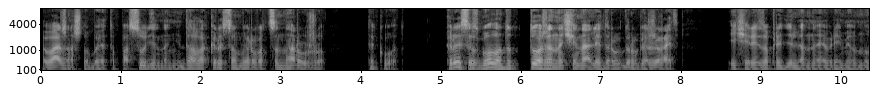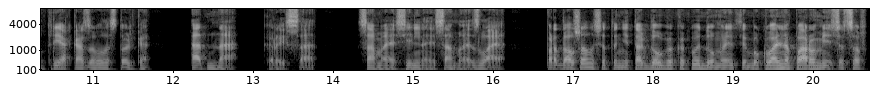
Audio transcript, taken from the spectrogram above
Важно, чтобы эта посудина не дала крысам вырваться наружу. Так вот, крысы с голоду тоже начинали друг друга жрать. И через определенное время внутри оказывалась только одна крыса. Самая сильная и самая злая. Продолжалось это не так долго, как вы думаете, буквально пару месяцев,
